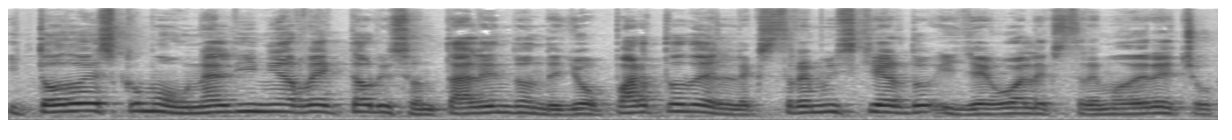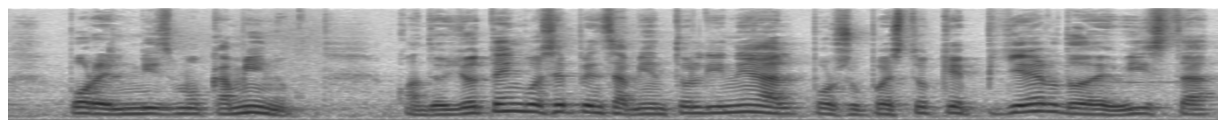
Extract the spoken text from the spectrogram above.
Y todo es como una línea recta horizontal en donde yo parto del extremo izquierdo y llego al extremo derecho por el mismo camino. Cuando yo tengo ese pensamiento lineal, por supuesto que pierdo de vista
